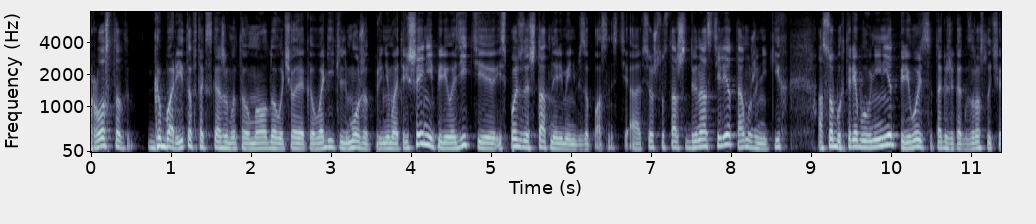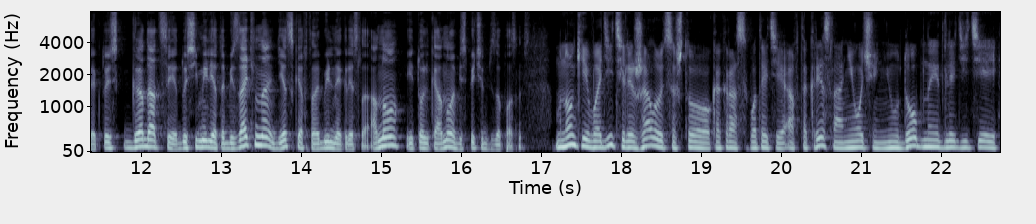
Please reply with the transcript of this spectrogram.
роста габаритов, так скажем, этого молодого человека, водитель может принимать решения и перевозить, э, используя штатный ремень безопасности. А все, что старше 12 лет, там уже никаких особых требований нет, переводится так же, как взрослый человек. То есть, градации до 7 лет обязательно детское автомобильное кресло. Оно и только оно обеспечит безопасность. Многие водители жалуются, что как раз вот эти автокресла, они очень неудобные для детей,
